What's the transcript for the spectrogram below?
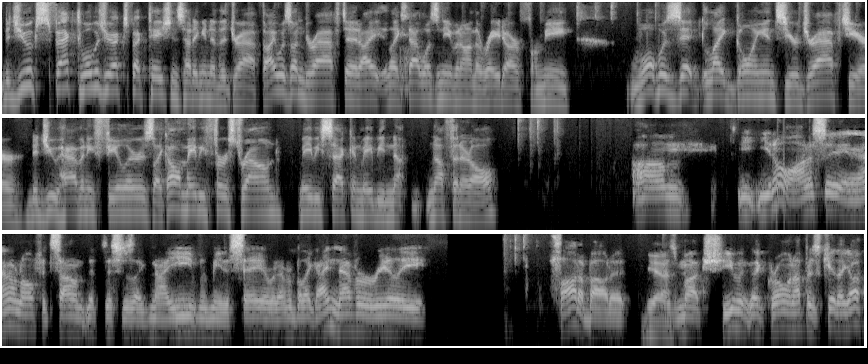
Did you expect? What was your expectations heading into the draft? I was undrafted. I like that wasn't even on the radar for me. What was it like going into your draft year? Did you have any feelers like, oh, maybe first round, maybe second, maybe not, nothing at all? Um, you know, honestly, and I don't know if it sounds that this is like naive of me to say or whatever, but like I never really thought about it yeah. as much. Even like growing up as a kid, like oh,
